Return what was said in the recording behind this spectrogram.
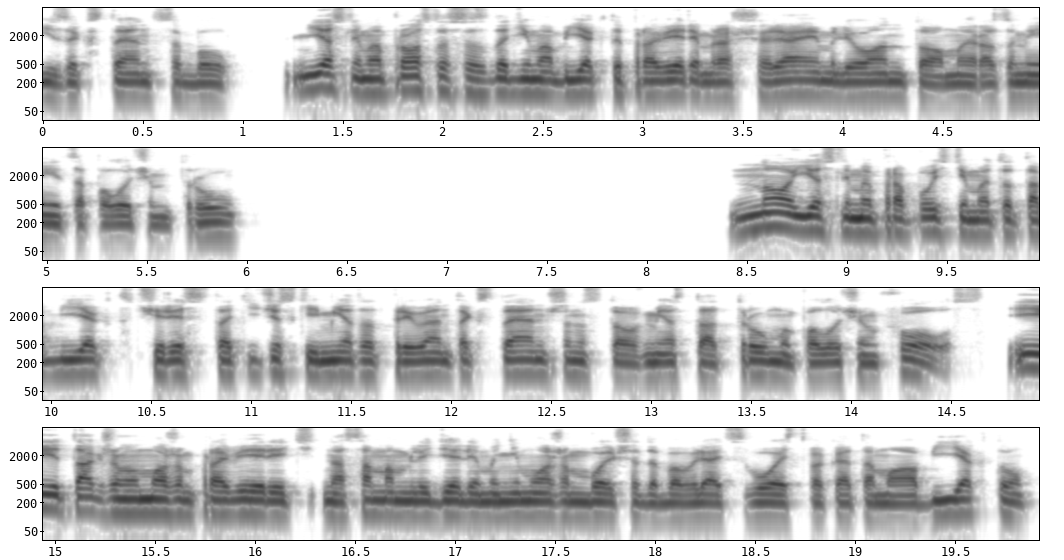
isExtensible. Если мы просто создадим объект и проверим, расширяем ли он, то мы, разумеется, получим true. Но если мы пропустим этот объект через статический метод preventExtensions, то вместо true мы получим false. И также мы можем проверить, на самом ли деле мы не можем больше добавлять свойства к этому объекту.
